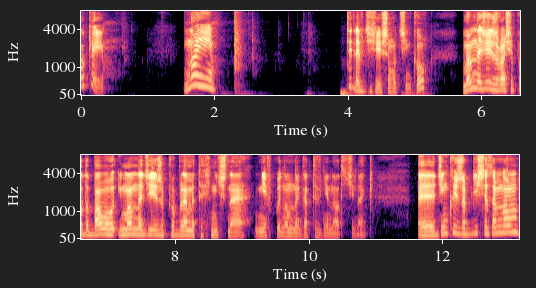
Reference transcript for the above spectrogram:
Okej. No i tyle w dzisiejszym odcinku. Mam nadzieję, że Wam się podobało i mam nadzieję, że problemy techniczne nie wpłyną negatywnie na odcinek. E, dziękuję, że byliście ze mną.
